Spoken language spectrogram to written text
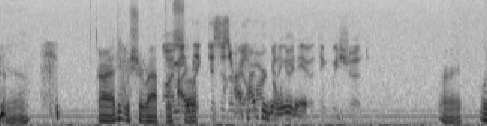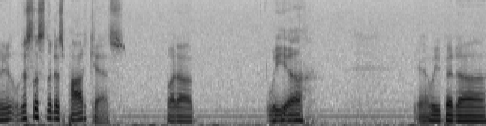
Yeah. All right, I think we should wrap No, I this mean, up. like this is a I real had to marketing delete idea. it. I think we should. All right. Well, just listen to this podcast. But uh, we uh, yeah, we've been uh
